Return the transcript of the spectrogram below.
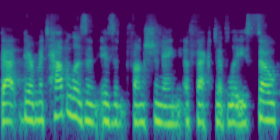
that their metabolism isn't functioning effectively. So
